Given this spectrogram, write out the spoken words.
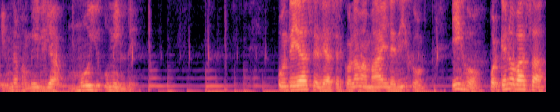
en una familia muy humilde. Un día se le acercó la mamá y le dijo, hijo, ¿por qué no vas a...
